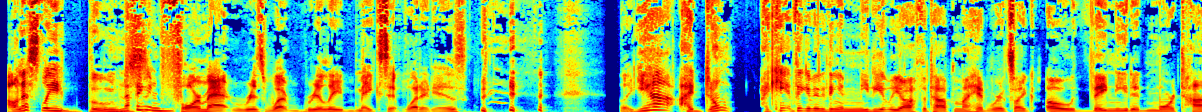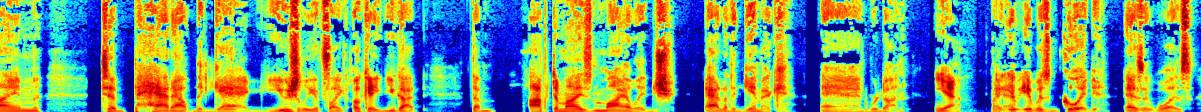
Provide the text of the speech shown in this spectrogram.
Honestly, Boom's Nothing in- format is what really makes it what it is. like, yeah, I don't. I can't think of anything immediately off the top of my head where it's like, oh, they needed more time to pad out the gag. Usually, it's like, okay, you got the optimized mileage out of the gimmick, and we're done. yeah. Like Yeah. it, it was good as it was.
